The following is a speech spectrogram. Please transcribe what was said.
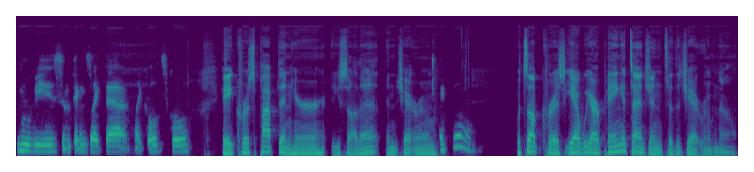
movies and things like that, like old school. Hey, Chris popped in here. You saw that in the chat room. I did. What's up, Chris? Yeah, we are paying attention to the chat room now.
